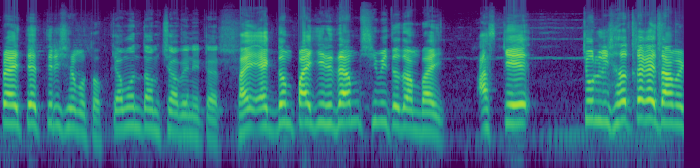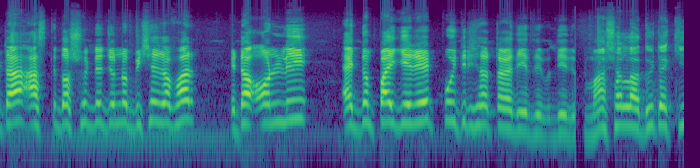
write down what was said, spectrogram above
প্রায় তেত্রিশের মতো। কেমন দাম চাবেন এটার? ভাই একদম পাইকারি দাম সীমিত দাম ভাই। আজকে চল্লিশ হাজার টাকায় দাম এটা। আজকে দর্শকদের জন্য বিশেষ অফার এটা অনলি একদম পাইকারি রেট পঁয়ত্রিশ হাজার টাকা দিয়ে দিব দিয়ে দিব। মাশাল্লাহ দুইটা কি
